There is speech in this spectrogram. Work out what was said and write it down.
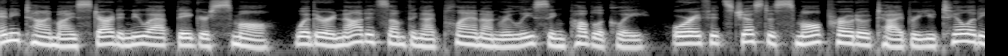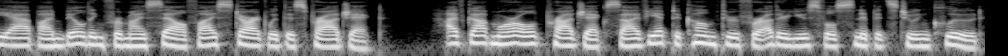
Anytime I start a new app, big or small, whether or not it's something I plan on releasing publicly, or if it's just a small prototype or utility app I'm building for myself, I start with this project. I've got more old projects I've yet to comb through for other useful snippets to include,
